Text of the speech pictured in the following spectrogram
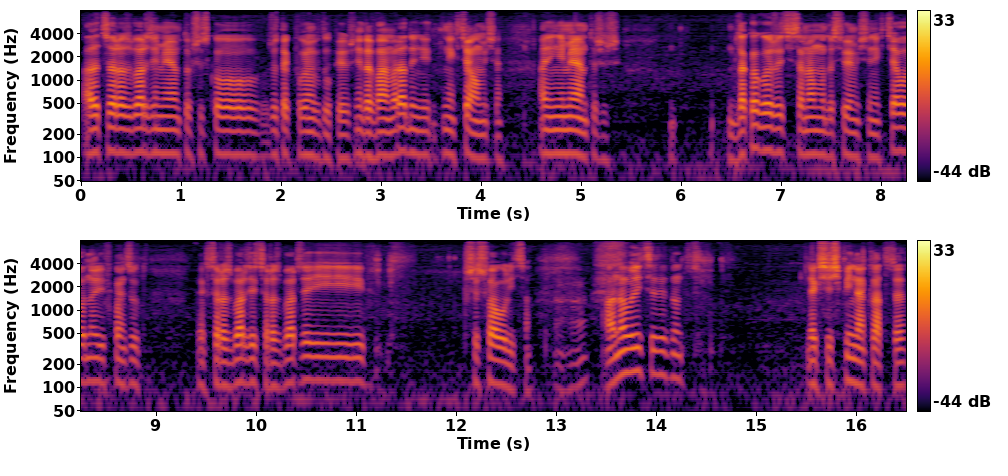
ale coraz bardziej miałem to wszystko, że tak powiem, w dupie. Już nie dawałem rady, nie, nie chciało mi się. Ani nie miałem też już dla kogo żyć, samemu dla siebie mi się nie chciało. No i w końcu jak coraz bardziej, coraz bardziej i przyszła ulica. Aha. A na ulicy, no, jak się śpi na klatce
